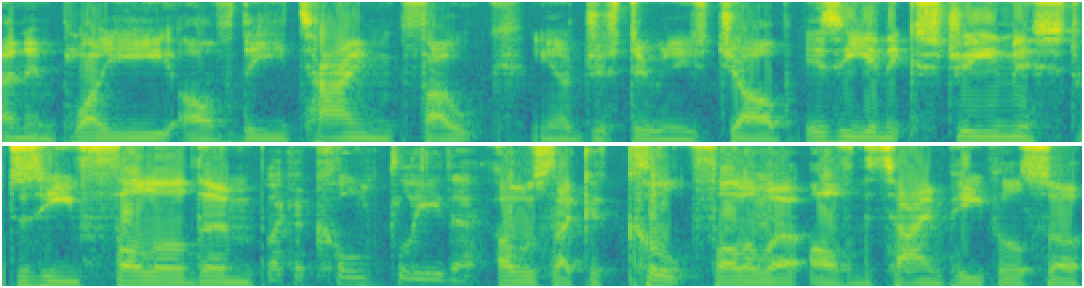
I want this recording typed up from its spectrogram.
an employee of the time folk, you know, just doing his job? Is he an extremist? Does he follow them? Like a cult leader. Always like a cult follower of the time people, so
